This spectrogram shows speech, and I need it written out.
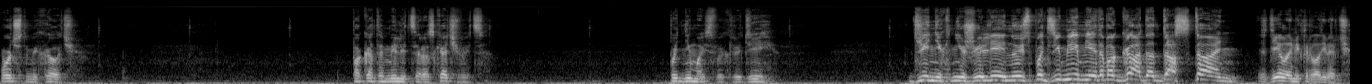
Вот что, Михалыч. Пока там милиция раскачивается, поднимай своих людей. Денег не жалей, но из-под земли мне этого гада достань! Сделай, Виктор Владимирович.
